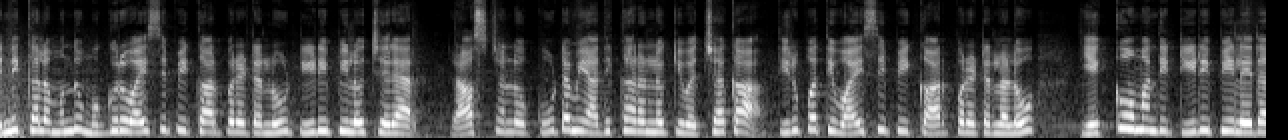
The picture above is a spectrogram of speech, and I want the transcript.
ఎన్నికల ముందు ముగ్గురు వైసీపీ కార్పొరేటర్లు టీడీపీలో చేరారు. రాష్ట్రంలో కూటమి అధికారంలోకి వచ్చాక తిరుపతి వైసీపీ కార్పొరేటర్లలో ఎక్కువ మంది టీడీపీ లేదా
